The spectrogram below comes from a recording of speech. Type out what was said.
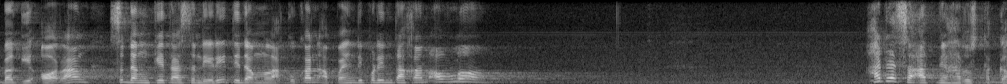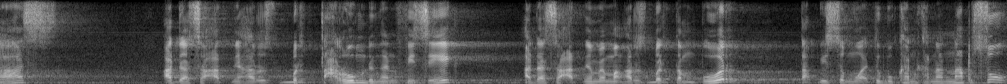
bagi orang sedang kita sendiri tidak melakukan apa yang diperintahkan Allah. Ada saatnya harus tegas, ada saatnya harus bertarung dengan fisik, ada saatnya memang harus bertempur, tapi semua itu bukan karena nafsu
